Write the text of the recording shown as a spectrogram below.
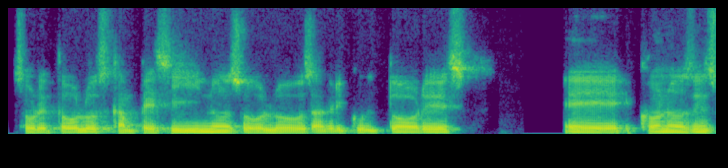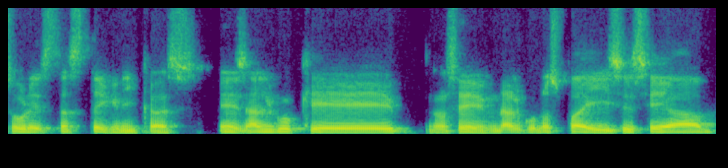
sobre todo los campesinos o los agricultores, eh, conocen sobre estas técnicas? ¿Es algo que, no sé, en algunos países sea,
